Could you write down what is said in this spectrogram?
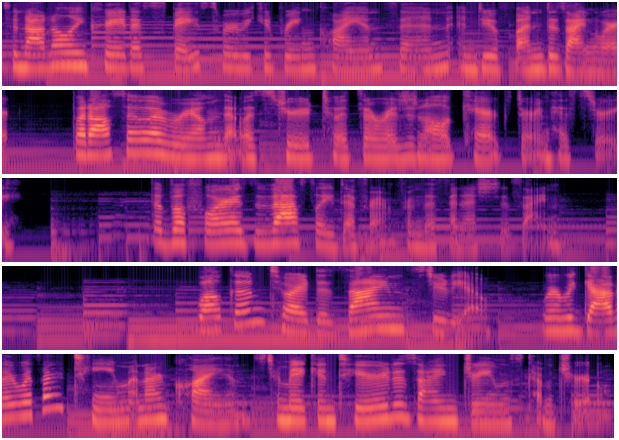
to not only create a space where we could bring clients in and do fun design work, but also a room that was true to its original character and history. The before is vastly different from the finished design. Welcome to our design studio where we gather with our team and our clients to make interior design dreams come true.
